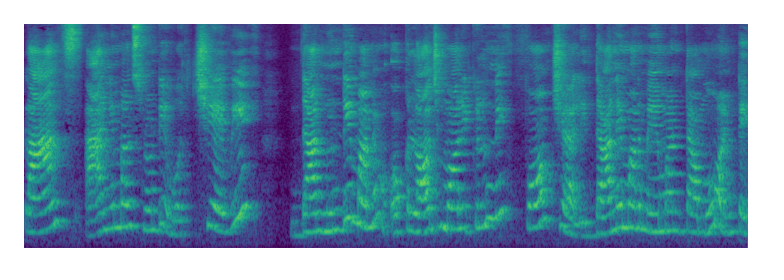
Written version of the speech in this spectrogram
plants animals నుండి వచ్చేవి దాని నుండి మనం ఒక లార్జ్ మాలిక్యూల్ని ఫార్మ్ చేయాలి. దాన్ని మనం ఏమంటాము అంటే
